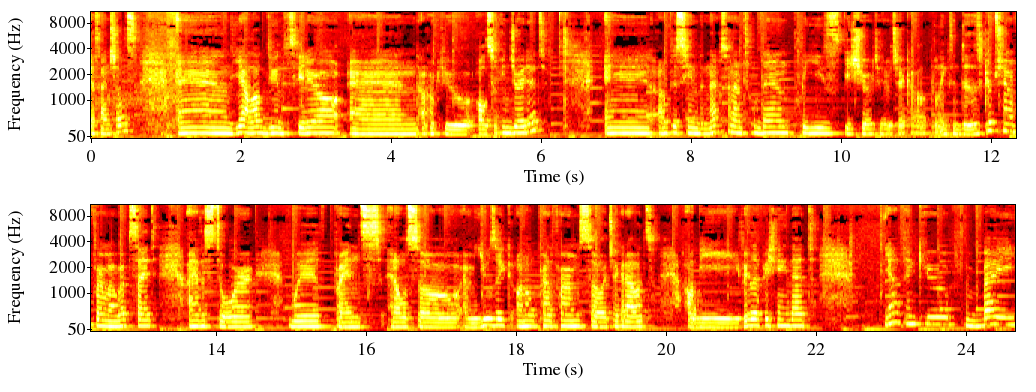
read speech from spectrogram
essentials and yeah i love doing this video and i hope you also enjoyed it and I hope to see you in the next one. Until then, please be sure to check out the links in the description for my website. I have a store with prints and also music on all platforms, so check it out. I'll be really appreciating that. Yeah, thank you. Bye.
